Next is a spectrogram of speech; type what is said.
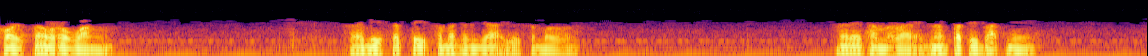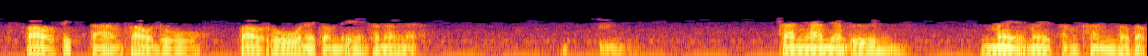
คอยเฝ้าระวัง ให้มีสติสมัชัญญะอยู่เสมอ ไม่ได้ทำอะไร นักปฏิบัตินี่ เฝ้าติดตาม เฝ้าดู เฝ้ารู้ในตนเองเท่านั้นแหละ การงานอย่างอื่น ไม่ไม่สำคัญเท่ากับ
